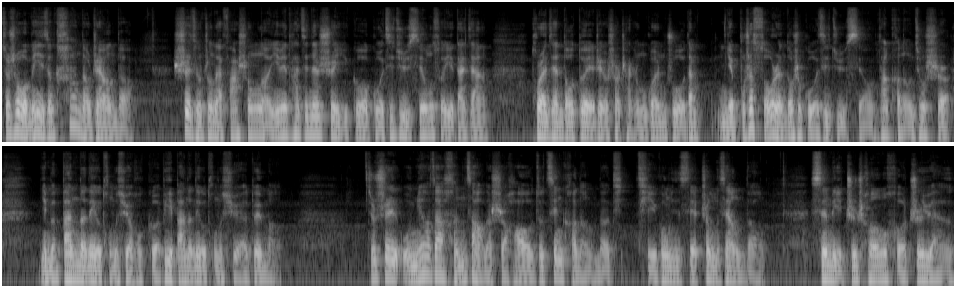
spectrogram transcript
就是我们已经看到这样的事情正在发生了。因为他今天是一个国际巨星，所以大家。突然间都对这个事儿产生关注，但也不是所有人都是国际巨星，他可能就是你们班的那个同学或隔壁班的那个同学，对吗？就是我们要在很早的时候就尽可能的提提供一些正向的心理支撑和支援。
